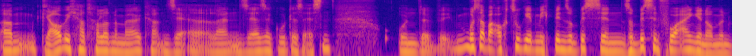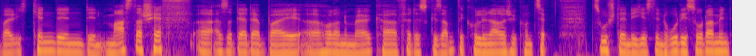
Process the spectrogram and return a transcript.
ähm, glaube ich, hat Holland America ein sehr, ein sehr, sehr gutes Essen. Und äh, muss aber auch zugeben, ich bin so ein bisschen, so ein bisschen voreingenommen, weil ich kenne den, den Masterchef, äh, also der, der bei äh, Holland America für das gesamte kulinarische Konzept zuständig ist, den Rudi Sodamin,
